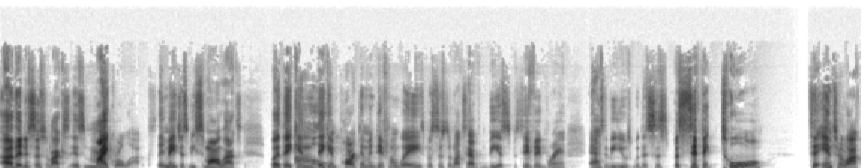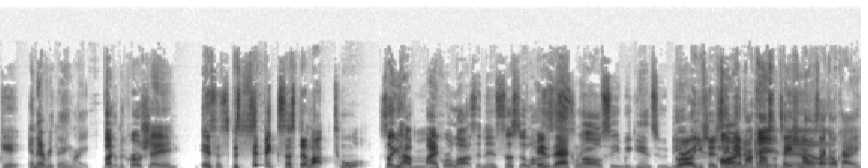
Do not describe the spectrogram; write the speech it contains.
other than Sister Locks is micro locks. They may just be small locks, but they can they Oh. can part them in different ways. But Sister Locks have to be a specific brand. It has to be used with a specific tool to interlock it and everything. Like Like the crocheting. It's a specific Sister Lock tool. So you have micro locks and then sister locks. Exactly. Oh, see, we getting too deep. Girl, you should have seen me at my paint consultation. I was like, okay,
